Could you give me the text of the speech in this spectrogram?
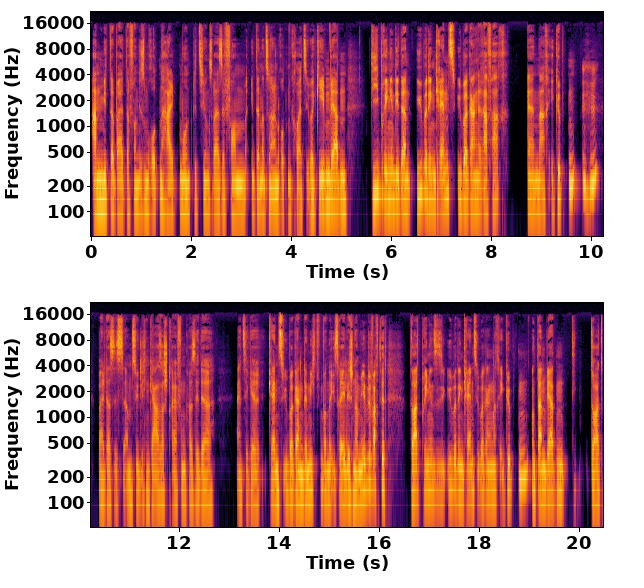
an Mitarbeiter von diesem Roten Halbmond beziehungsweise vom Internationalen Roten Kreuz übergeben werden. Die bringen die dann über den Grenzübergang Rafah äh, nach Ägypten, mhm. Weil das ist am südlichen Gazastreifen quasi der einzige Grenzübergang, der nicht von der israelischen Armee bewacht wird. Dort bringen sie sie über den Grenzübergang nach Ägypten und dann werden die dort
